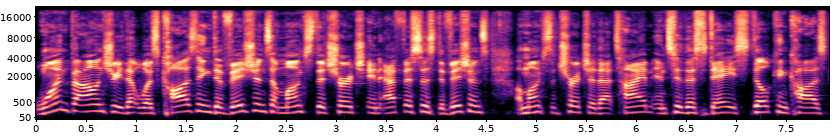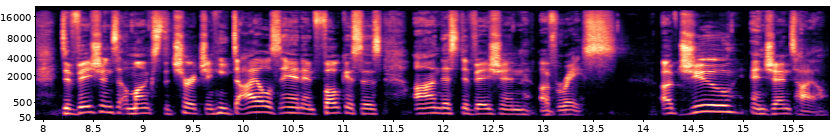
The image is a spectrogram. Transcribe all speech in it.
one boundary that was causing divisions amongst the church in Ephesus, divisions amongst the church at that time, and to this day still can cause divisions amongst the church. And he dials in and focuses on this division of race, of Jew and Gentile.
